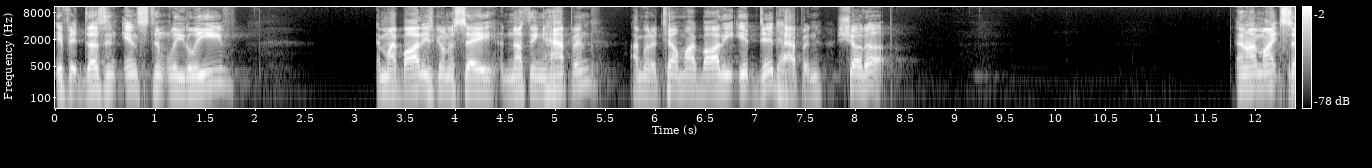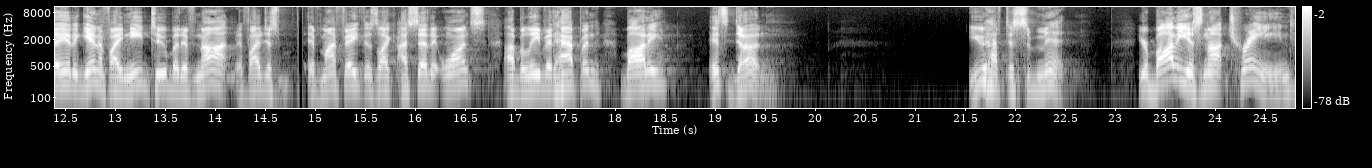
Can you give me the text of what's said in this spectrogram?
If it doesn't instantly leave, and my body's to say nothing happened, I'm to tell my body it did happen, shut up. And I might say it again if I need to, but if not, if I just, if my faith is like I said it once, I believe it happened, body, it's done. You have to submit. Your body is not trained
